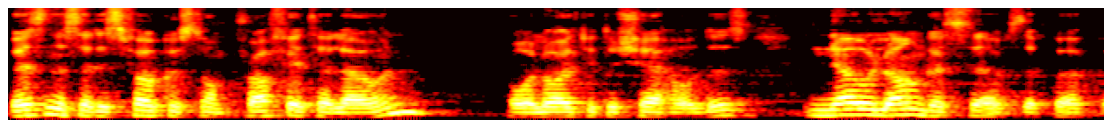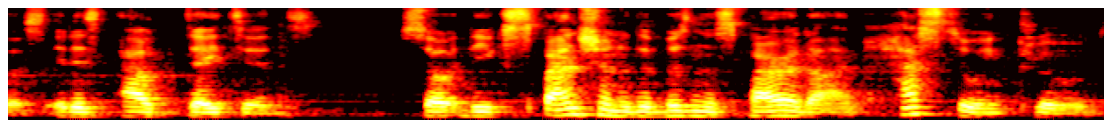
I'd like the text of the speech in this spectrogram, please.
Business that is focused on profit alone or loyalty to shareholders no longer serves the purpose. It is outdated. So the expansion of the business paradigm has to include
